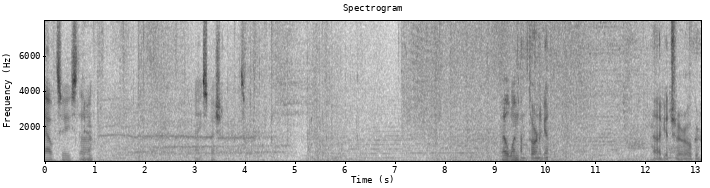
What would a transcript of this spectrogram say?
L2 star. Yeah. No special. on. L1. I'm torn again. I'll get your ogre.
